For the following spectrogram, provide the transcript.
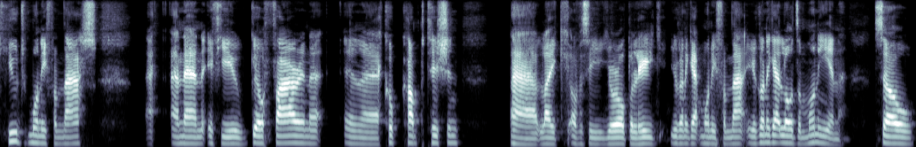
huge money from that. And then if you go far in a in a cup competition, uh, like obviously Europa League, you're going to get money from that. You're going to get loads of money in. So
